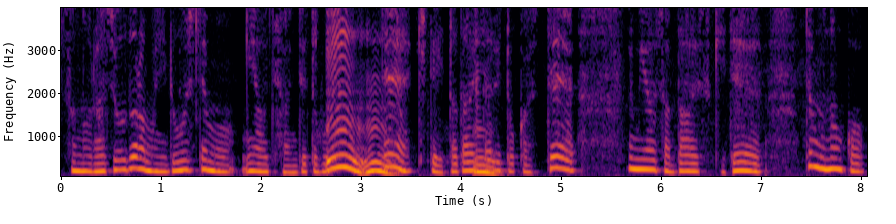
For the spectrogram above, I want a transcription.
そのラジオドラマにどうしても宮内さんに出てほしくて、来ていただいたりとかして、で宮内さん大好きででもなんか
